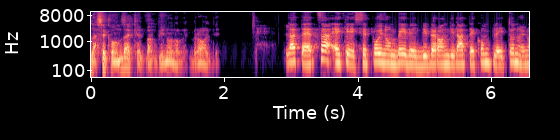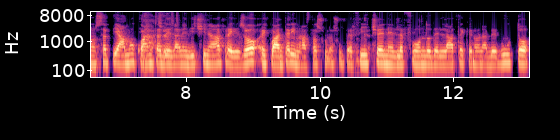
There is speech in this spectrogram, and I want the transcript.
La seconda è che il bambino non lo imbrogli. La terza è che se poi non beve il biberon di latte completo, noi non sappiamo Ah, quanta della certo. medicina ha preso e quanta è rimasta sulla superficie, nel fondo del latte che non ha bevuto,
